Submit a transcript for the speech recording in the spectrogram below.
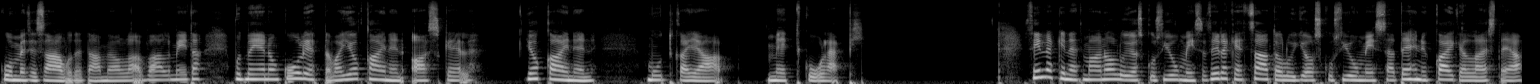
kun me se saavutetaan, me ollaan valmiita. Mutta meidän on kuljettava jokainen askel, jokainen mutka ja metkuu läpi. Silläkin, että mä oon ollut joskus jumissa, silläkin, että sä oot ollut joskus jumissa, tehnyt kaikenlaista ja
